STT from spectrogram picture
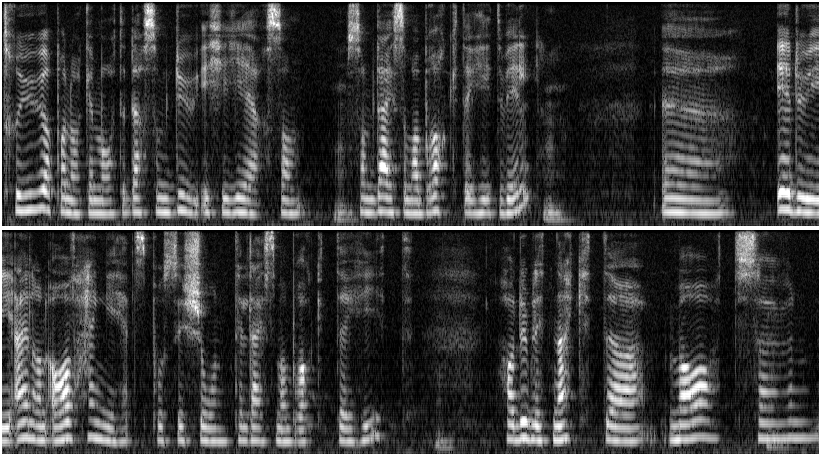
trua på noen måte dersom du ikke gjør som, Mm. som de som har brakt deg hit, vil? Mm. Eh, er du i en eller annen avhengighetsposisjon til de som har brakt deg hit? Har du blitt nekta mat, søvn,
